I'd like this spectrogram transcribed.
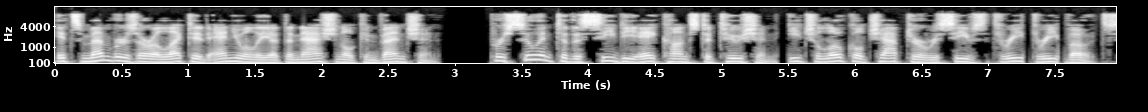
Its members are elected annually at the National Convention. Pursuant to the CDA Constitution, each local chapter receives 3, 3 votes,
